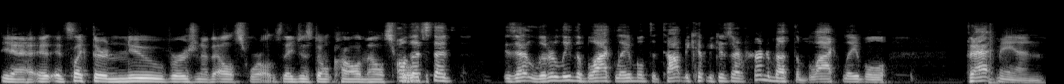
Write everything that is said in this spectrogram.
yeah, it, it's like their new version of Elseworlds. They just don't call them Elseworlds. Oh, that's that. Is that literally the black label at the top? Because because I've heard about the black label Batman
